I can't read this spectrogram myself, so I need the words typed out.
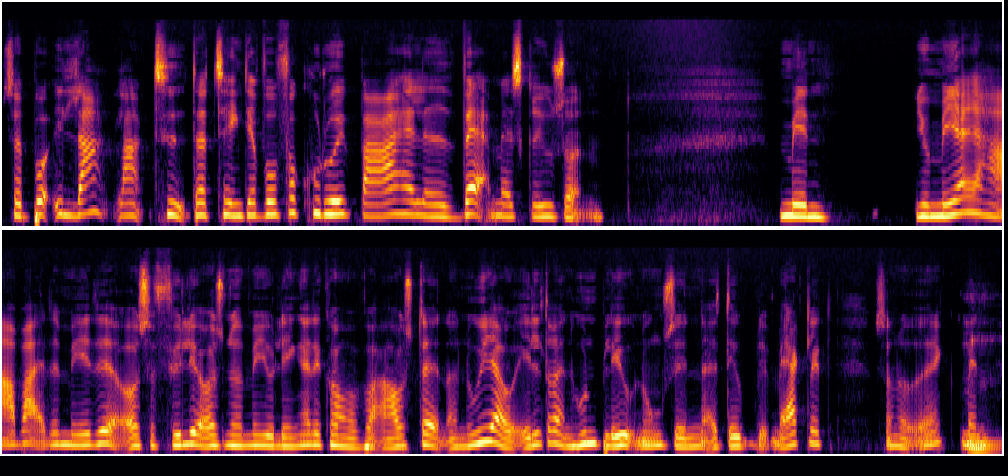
Så på, i lang, lang tid, der tænkte jeg, hvorfor kunne du ikke bare have lavet værd med at skrive sådan? Men jo mere jeg har arbejdet med det, og selvfølgelig også noget med, jo længere det kommer på afstand, og nu er jeg jo ældre, end hun blev nogensinde. Altså, det er jo mærkeligt, sådan noget, ikke? Men Mm.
